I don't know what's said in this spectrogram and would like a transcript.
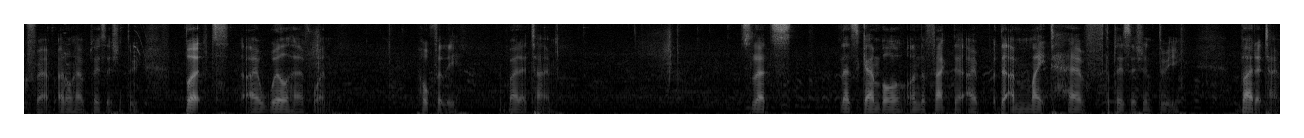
crap. I don't have PlayStation 3. But I will have one. Hopefully. By that time. So let's let's gamble on the fact that I that I might have the PlayStation 3 by that time.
